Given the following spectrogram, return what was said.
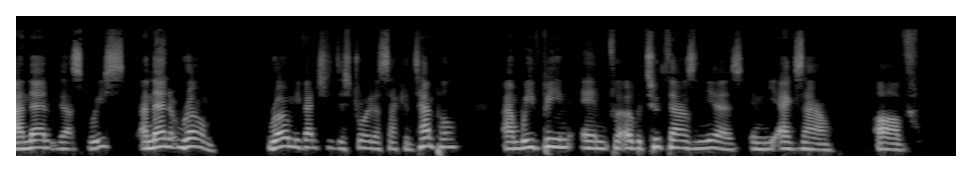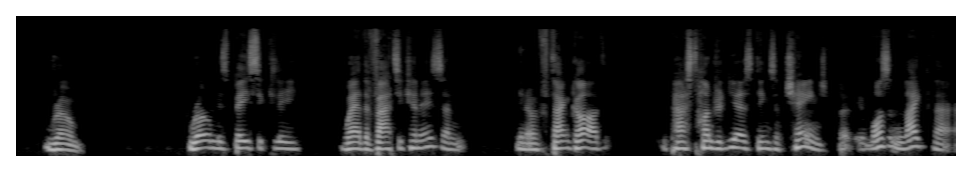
And then that's Greece. And then Rome. Rome eventually destroyed our second temple. And we've been in for over 2000 years in the exile of Rome. Rome is basically where the Vatican is. And, you know, thank God the past hundred years things have changed, but it wasn't like that.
